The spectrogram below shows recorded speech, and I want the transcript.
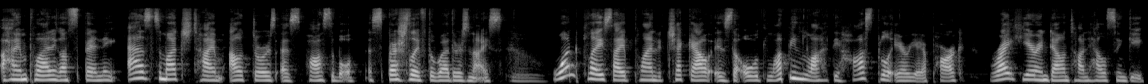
I'm planning on spending as much time outdoors as possible, especially if the weather's nice. Mm. One place I plan to check out is the old Lapinlahti Hospital Area Park right here in downtown Helsinki.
